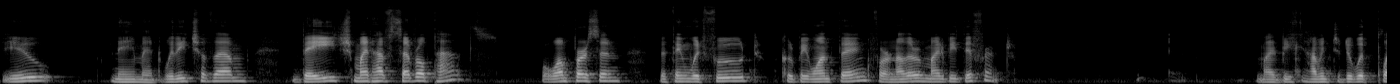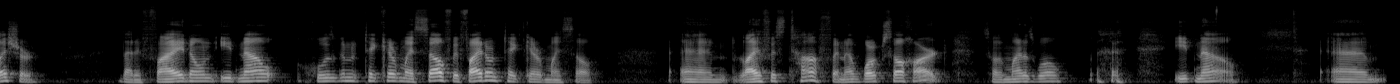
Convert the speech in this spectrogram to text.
you name it. With each of them, they each might have several paths. For one person, the thing with food could be one thing, for another, it might be different. Might be having to do with pleasure. That if I don't eat now, who's going to take care of myself if I don't take care of myself? And life is tough, and I've worked so hard, so I might as well eat now. Um,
